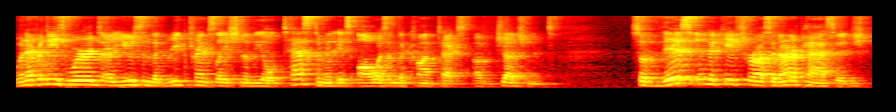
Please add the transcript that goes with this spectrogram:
Whenever these words are used in the Greek translation of the Old Testament, it's always in the context of judgment. So this indicates for us in our passage,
